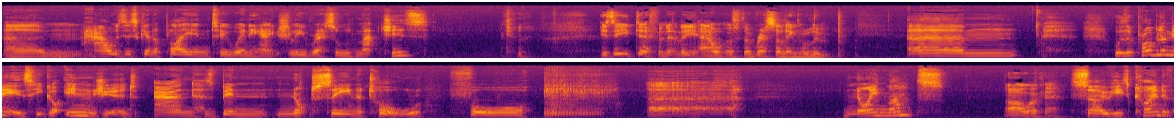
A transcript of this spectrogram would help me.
Um, How is this going to play into when he actually wrestles matches? Is he definitely out of the wrestling loop? Um, well, the problem is he got injured and has been not seen at all for uh, nine months. Oh, okay. So he's kind of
